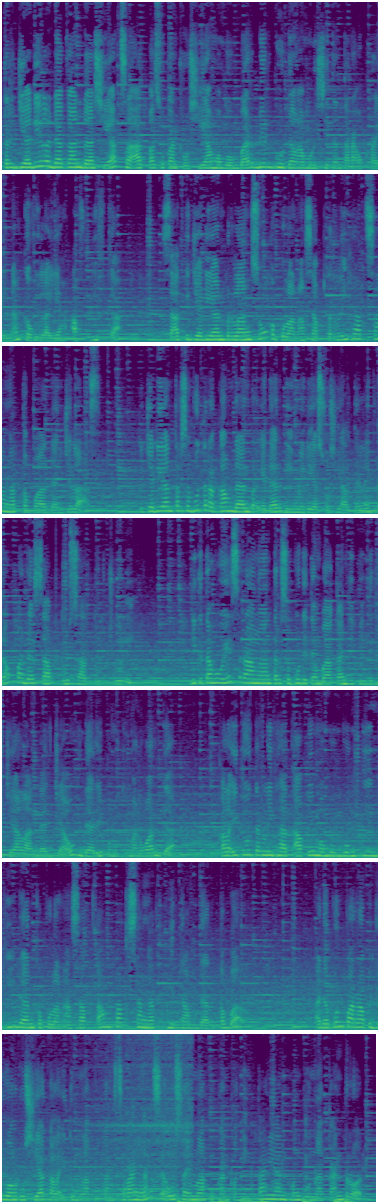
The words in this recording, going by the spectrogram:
Terjadi ledakan dahsyat saat pasukan Rusia membombardir gudang amunisi tentara Ukraina ke wilayah Avdiivka. Saat kejadian berlangsung, kepulan asap terlihat sangat tebal dan jelas. Kejadian tersebut terekam dan beredar di media sosial Telegram pada Sabtu 1 Juli. Diketahui serangan tersebut ditembakkan di pinggir jalan dan jauh dari pemukiman warga. Kala itu terlihat api membumbung tinggi dan kepulan asap tampak sangat hitam dan tebal. Adapun para pejuang Rusia kala itu melakukan serangan seusai melakukan pengintaian menggunakan drone.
